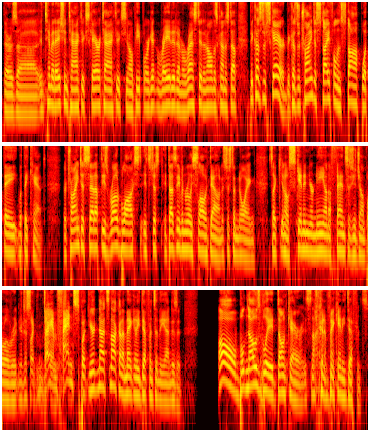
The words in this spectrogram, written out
There's uh, intimidation tactics, scare tactics. You know, people are getting raided and arrested and all this kind of stuff because they're scared because they're trying to stifle and stop what they what they can't. They're trying to set up these roadblocks. It's just it doesn't even really slow it down. It's just annoying. It's like you know, skinning your knee on a fence as you jump over it. And You're just like, damn fence, but you're not going to make any difference in the end, is it? Oh, bl- nosebleed. Don't care. It's not going to make any difference.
